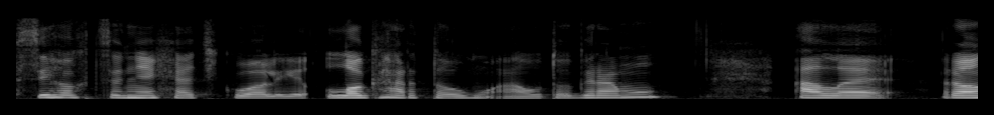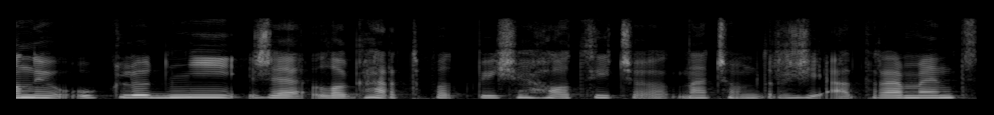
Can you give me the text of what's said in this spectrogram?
si ho chce nechať kvôli Lockhartovmu autogramu, ale Ron ju ukľudní, že Lockhart podpíše hoci, čo, na čom drží atrament,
